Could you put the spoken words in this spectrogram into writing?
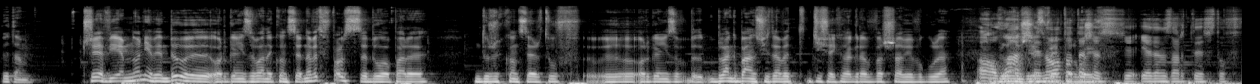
pytam. Czy ja wiem, no nie wiem, były organizowane koncerty, nawet w Polsce było parę dużych koncertów yy, organizowanych, Blank Banshee nawet dzisiaj chyba gra w Warszawie w ogóle. O, właśnie, no to też jest je- jeden z artystów,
